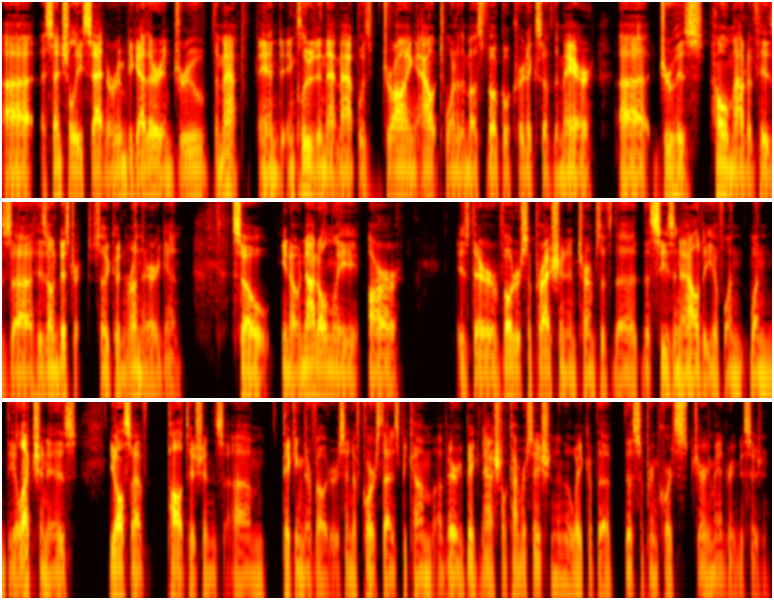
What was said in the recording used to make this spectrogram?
Uh, essentially sat in a room together and drew the map. And included in that map was drawing out one of the most vocal critics of the mayor, uh, drew his home out of his uh, his own district, so he couldn't run there again. So you know, not only are is there voter suppression in terms of the the seasonality of when when the election is, you also have politicians um, picking their voters, and of course that has become a very big national conversation in the wake of the the Supreme Court's gerrymandering decision.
